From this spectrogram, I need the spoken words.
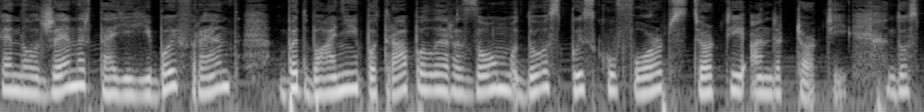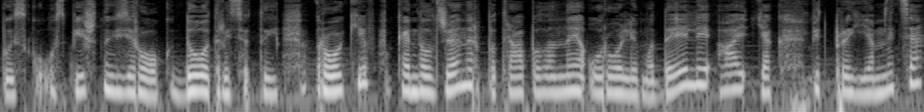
Кендал Дженнер та її бойфренд Бет Банні потрапили разом до списку Forbes 30 Under 30, до списку успішних зірок до 30 років. Кендал Дженнер потрапила не у ролі моделі, а як підприємниця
